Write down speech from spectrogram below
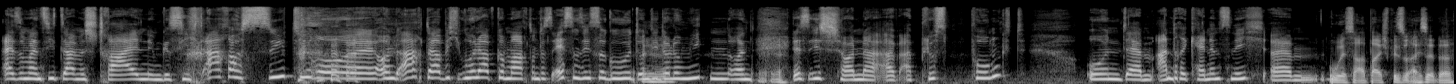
also man sieht da mit Strahlen im Gesicht, ach aus Südtirol und ach, da habe ich Urlaub gemacht und das Essen ist so gut und ja. die Dolomiten und das ist schon ein, ein Pluspunkt und ähm, andere kennen es nicht. Ähm, USA beispielsweise. Da.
